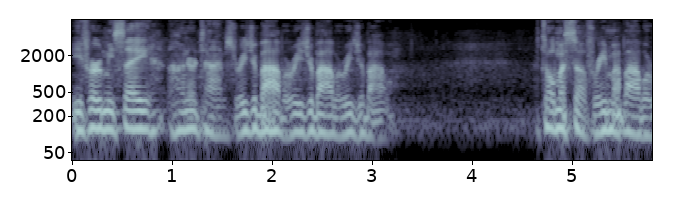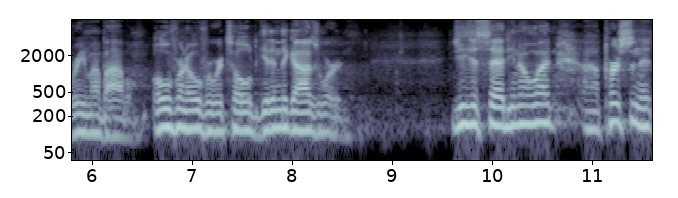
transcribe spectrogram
You've heard me say a hundred times read your Bible, read your Bible, read your Bible. I told myself, read my Bible, read my Bible. Over and over, we're told, get into God's Word. Jesus said, You know what? A person that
